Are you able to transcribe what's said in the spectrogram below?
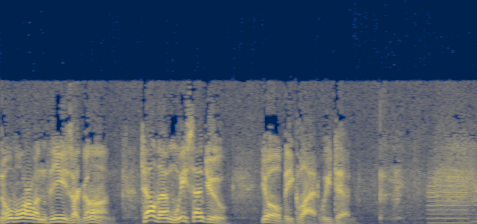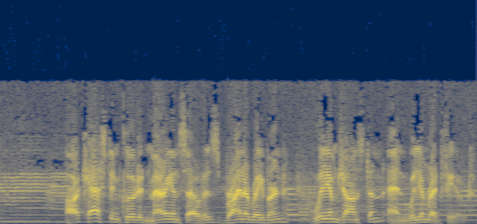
No more when these are gone. Tell them we sent you. You'll be glad we did. Our cast included Marion Seldes, Bryna Raeburn, William Johnstone, and William Redfield.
